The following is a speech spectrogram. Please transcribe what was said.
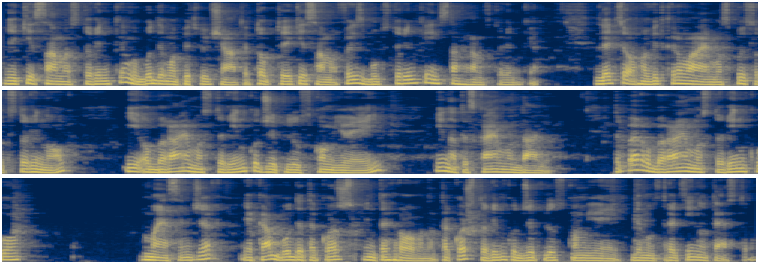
які саме сторінки ми будемо підключати, тобто які саме Facebook сторінки, Instagram сторінки. Для цього відкриваємо список сторінок і обираємо сторінку g+com.ua і натискаємо Далі. Тепер обираємо сторінку Messenger, яка буде також інтегрована, також сторінку g+com.ua, демонстраційну тестову.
